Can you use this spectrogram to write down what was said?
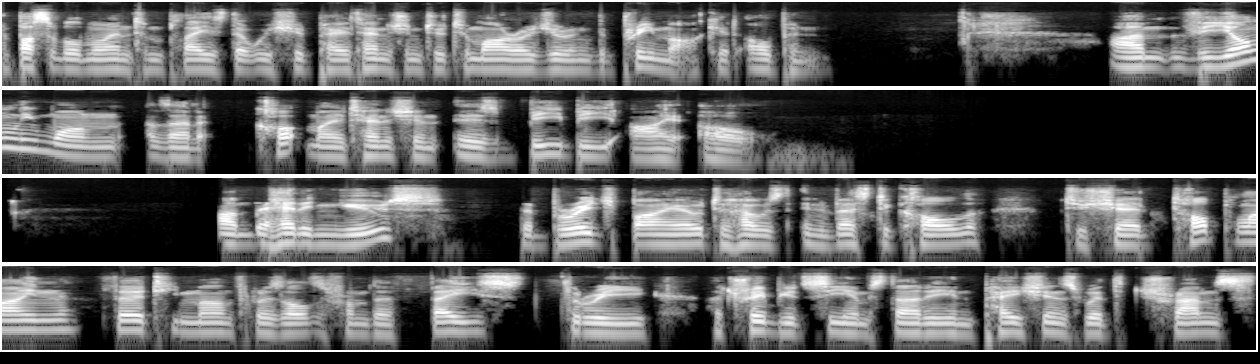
a possible momentum plays that we should pay attention to tomorrow during the pre-market open. Um, the only one that caught my attention is BBIO. Um, they had a news, the BridgeBio to host investor call to share top-line 30-month results from the phase 3 ATTRibute-CM study in patients with trans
